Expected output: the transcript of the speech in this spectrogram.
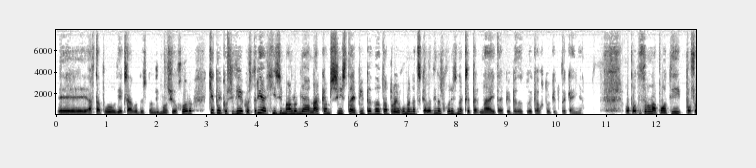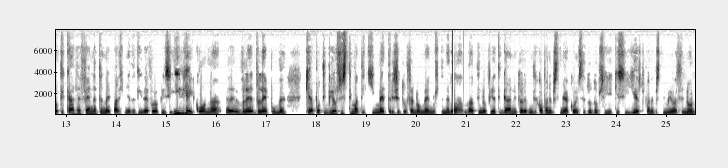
ε, αυτά που διεξάγονται στον δημόσιο χώρο και το 22-23 αρχίζει μάλλον μια ανάκαμψη στα επίπεδα τα προηγούμενα της καραντίνας χωρίς να ξεπερνάει τα επίπεδα του 18 και του 19. Οπότε θέλω να πω ότι ποσοτικά δεν φαίνεται να υπάρχει μια τέτοια διαφοροποίηση. Η ίδια εικόνα ε, βλέπουμε και από την πιο συστηματική μέτρηση του φαινομένου στην Ελλάδα, την οποία την κάνει το Ερευνητικό Πανεπιστημιακό Ινστιτούτο Ψυχικής Υγείας του Πανεπιστημίου Αθηνών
